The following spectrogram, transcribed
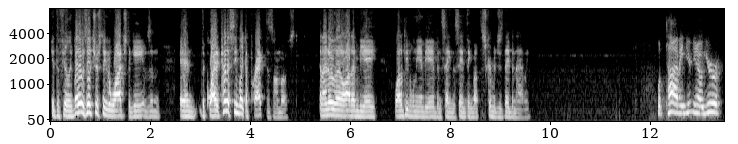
get the feeling. But it was interesting to watch the games and and the quiet. It kind of seemed like a practice almost. And I know that a lot of NBA a lot of people in the NBA have been saying the same thing about the scrimmages they've been having. Well, Tom, I mean, you're, you know, you're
